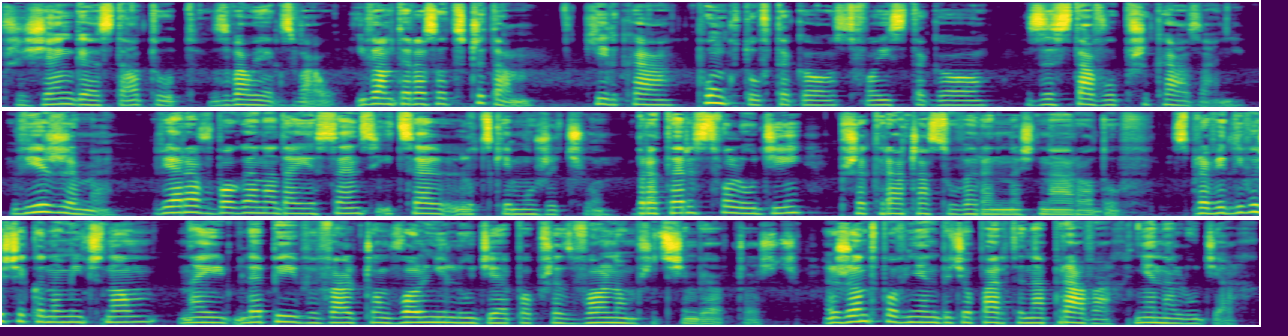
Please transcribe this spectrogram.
przysięgę, statut, zwał jak zwał. I Wam teraz odczytam kilka punktów tego swoistego zestawu przykazań. Wierzymy. Wiara w Boga nadaje sens i cel ludzkiemu życiu. Braterstwo ludzi przekracza suwerenność narodów. Sprawiedliwość ekonomiczną najlepiej wywalczą wolni ludzie poprzez wolną przedsiębiorczość. Rząd powinien być oparty na prawach, nie na ludziach.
